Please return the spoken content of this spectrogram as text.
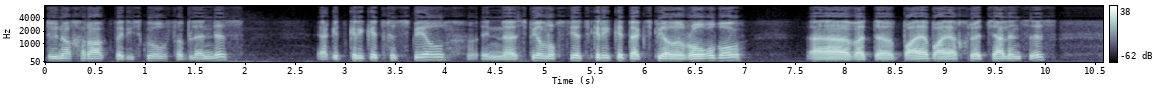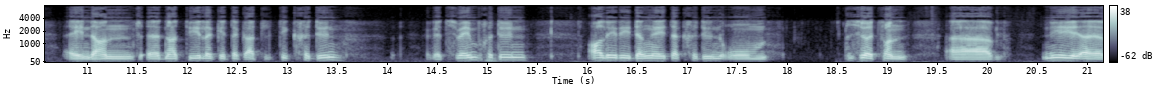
doen geraak by die skool vir blindes. Ek het cricket gespeel en uh, speel nog steeds cricket. Ek speel rollerball uh wat 'n uh, baie baie groot challenge is. En dan uh, natuurlik het ek atletiek gedoen. Ek het swem gedoen. Al hierdie dinge het ek gedoen om 'n soort van uh nie uh,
